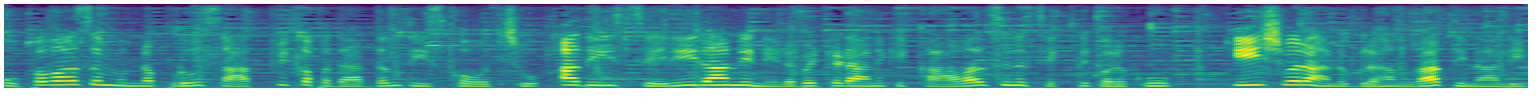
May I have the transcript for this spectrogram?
ఉపవాసం ఉన్నప్పుడు సాత్విక పదార్థం తీసుకోవచ్చు. అది శరీరాన్ని నిలబెట్టడానికి కావాల్సిన శక్తి కొరకు ఈశ్వర అనుగ్రహంగా తినాలి.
